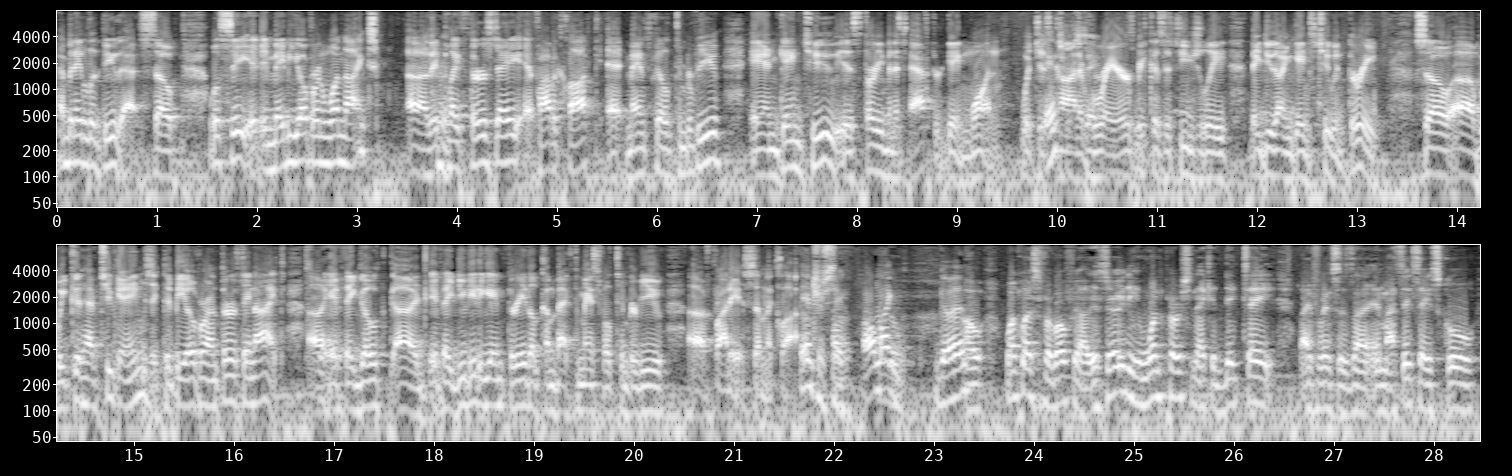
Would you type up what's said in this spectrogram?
have been able to do that. So we'll see. It, it may be over in one night. Uh, they play Thursday at 5 o'clock at Mansfield Timberview, and game two is 30 minutes after game one, which is kind of rare because it's usually they do that in games two and three. So uh, we could have two games. It could be over on Thursday night. Uh, if they go, uh, if they do need a game three, they'll come back to Mansfield Timberview uh, Friday at 7 o'clock. Interesting. Oh, my, go ahead. Oh, one question for both of y'all. Is there any one person that can dictate, like for instance, uh, in my 6A school,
